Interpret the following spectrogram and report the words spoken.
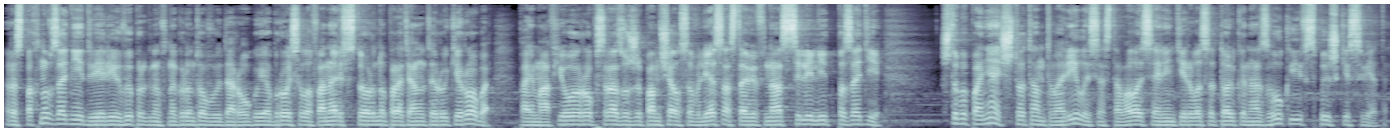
Распахнув задние двери и выпрыгнув на грунтовую дорогу, я бросила фонарь в сторону протянутой руки Роба. Поймав его, Роб сразу же помчался в лес, оставив нас с Лилит позади. Чтобы понять, что там творилось, оставалось ориентироваться только на звук и вспышки света.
